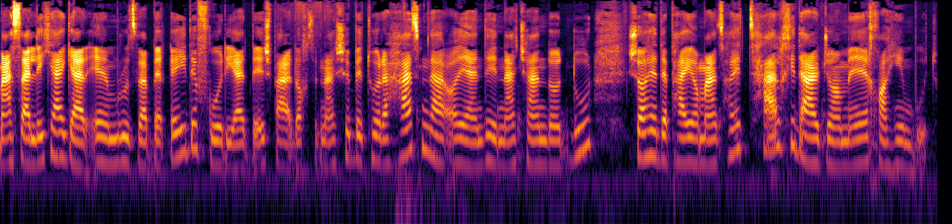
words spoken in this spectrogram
مسئله که اگر امروز و به قید فوریت بهش پرداخته نشه به طور حتم در آینده نچندان دور شاهد پیامدهای تلخی در جامعه خواهیم بود.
